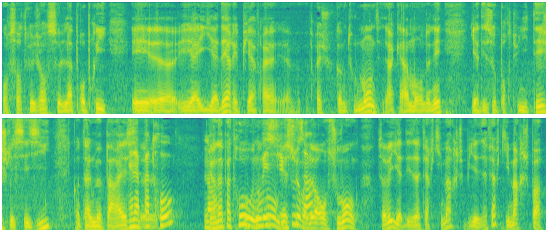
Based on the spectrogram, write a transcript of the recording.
en sorte que les gens se l'approprient et, euh, et y adhèrent. Et puis après, après, je suis comme tout le monde, c'est-à-dire qu'à un moment donné, il y a des opportunités, je les saisis quand elles me paraissent. Il n'y en a pas trop? Il n'y en a pas trop. non, non, bien sûr. souvent, vous savez, il y a des affaires qui marchent, et puis il y a des affaires qui marchent pas.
